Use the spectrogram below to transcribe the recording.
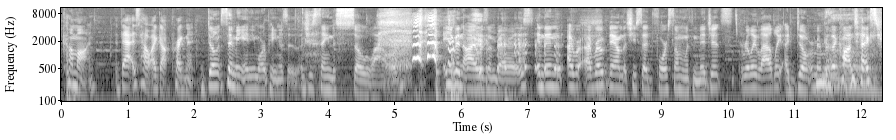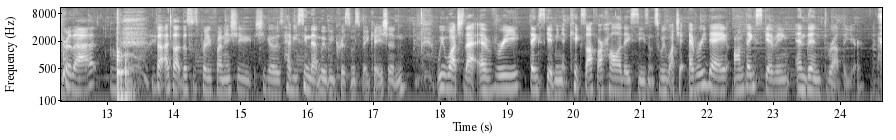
come on. That is how I got pregnant. Don't send me any more penises. And she's saying this so loud. Even I was embarrassed. And then I, I wrote down that she said foursome with midgets really loudly. I don't remember the context for that. But I thought this was pretty funny. She she goes, "Have you seen that movie Christmas Vacation? We watch that every Thanksgiving. It kicks off our holiday season, so we watch it every day on Thanksgiving and then throughout the year."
